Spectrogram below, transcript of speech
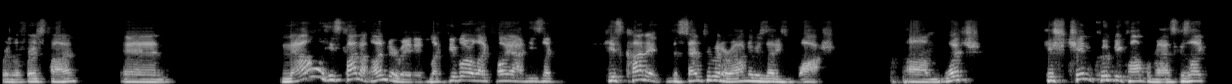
for the first time, and now he's kind of underrated. Like people are like, oh yeah, he's like, he's kind of the sentiment around him is that he's washed, um, which his chin could be compromised because like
